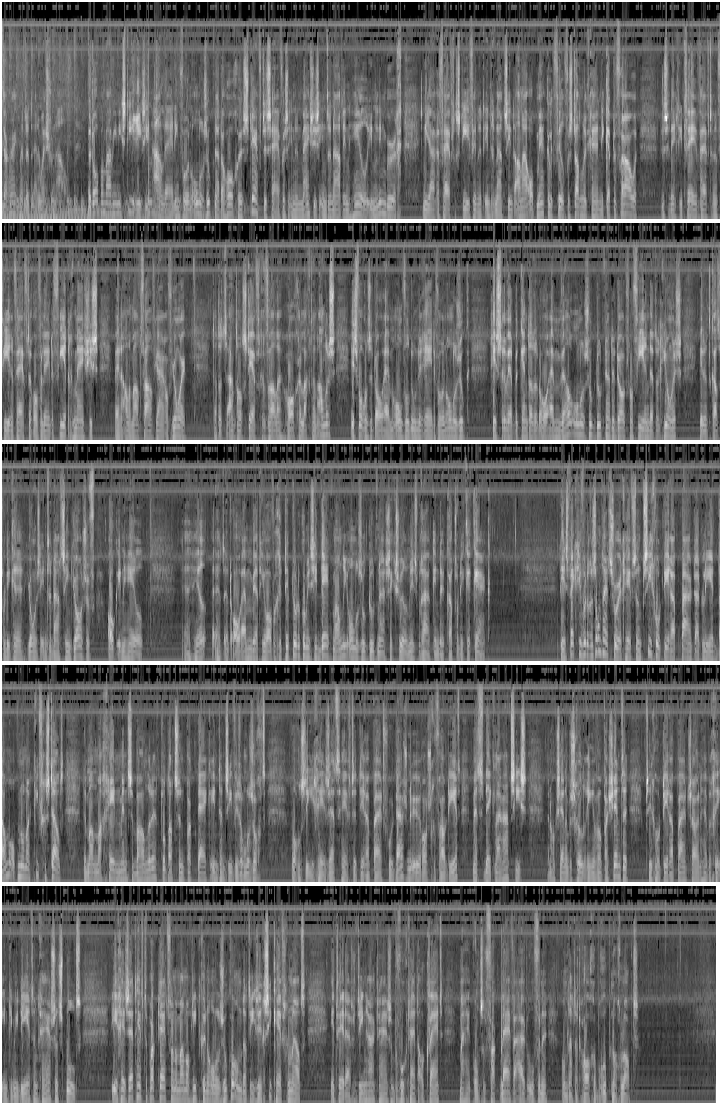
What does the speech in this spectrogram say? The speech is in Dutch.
Met het NOS. Het Openbaar Ministerie ziet een aanleiding voor een onderzoek naar de hoge sterftecijfers in een meisjesinternaat in Heel in Limburg. In de jaren 50 stierven in het internaat Sint Anna opmerkelijk veel verstandelijk gehandicapte vrouwen. Tussen 1952 en 1954 overleden 40 meisjes, bijna allemaal 12 jaar of jonger. Dat het aantal sterfgevallen hoger lag dan anders is volgens het OM onvoldoende reden voor een onderzoek. Gisteren werd bekend dat het OM wel onderzoek doet naar de dood van 34 jongens in het katholieke jongensinternaat Sint-Jozef, ook in Heel. Eh, heel, het, het, OM werd hierover getipt door de commissie Deetman die onderzoek doet naar seksueel misbruik in de katholieke kerk. De inspectie voor de gezondheidszorg heeft een psychotherapeut uit Leerdam op non-actief gesteld. De man mag geen mensen behandelen totdat zijn praktijk intensief is onderzocht. Volgens de IGZ heeft de therapeut voor duizenden euro's gefraudeerd met declaraties. En ook zijn er beschuldigingen van patiënten. Psychotherapeut zou hen hebben geïntimideerd en gehersenspoeld. De IGZ heeft de praktijk van de man nog niet kunnen onderzoeken omdat hij zich ziek heeft gemeld. In 2010 raakte hij zijn bevoegdheid al kwijt, maar hij kon zijn vak blijven uitoefenen omdat het hoge beroep nog loopt.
